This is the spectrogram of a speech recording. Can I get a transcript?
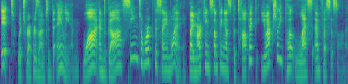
it, which represented the alien. Wa and ga seem to work the same way. By marking something as the topic, you actually put less emphasis on it.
